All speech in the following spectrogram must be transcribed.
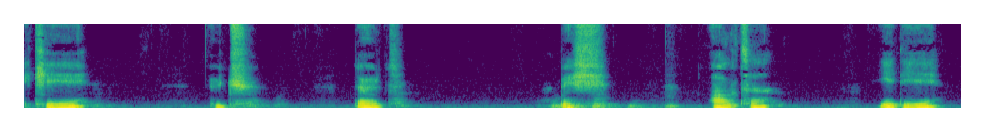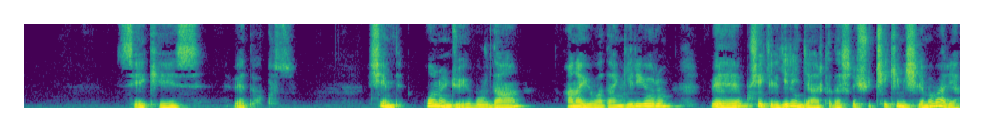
2 3 4 5 6 7 8 ve 9 şimdi 10.yu buradan ana yuvadan giriyorum ve bu şekil girince arkadaşlar şu çekim işlemi var ya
